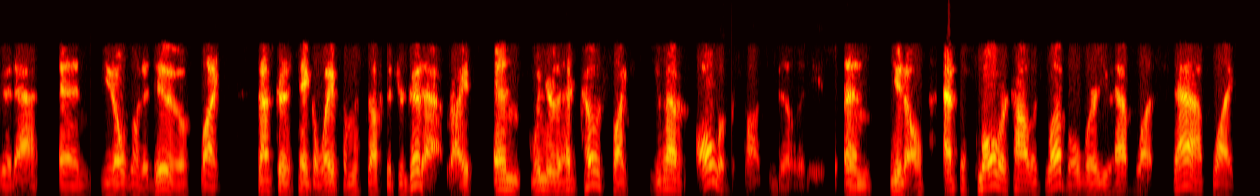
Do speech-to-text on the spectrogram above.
good at and you don't want to do like that's going to take away from the stuff that you're good at, right? And when you're the head coach, like you have all of the responsibilities. And, you know, at the smaller college level where you have less staff, like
